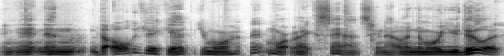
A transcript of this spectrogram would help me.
And, and, and the older you get, the more the more it makes sense, you know. And the more you do it,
